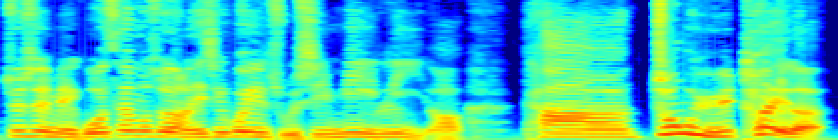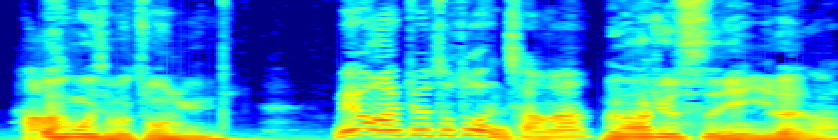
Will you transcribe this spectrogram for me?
就是美国参谋首长联席会议主席密利啊，他终于退了。好，为什么终于？没有啊，就做做很长啊。没有啊，就是四年一任啊。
